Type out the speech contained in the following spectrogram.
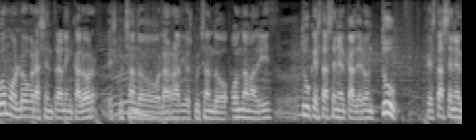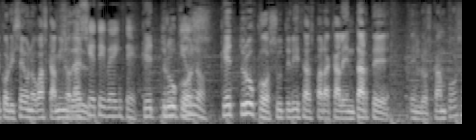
¿cómo logras entrar en calor escuchando la radio, escuchando Onda Madrid? Tú que estás en el Calderón, tú que estás en el Coliseo, no vas camino Son de las él. 7 y 20. ¿Qué y trucos, 21. qué trucos utilizas para calentarte en los campos?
